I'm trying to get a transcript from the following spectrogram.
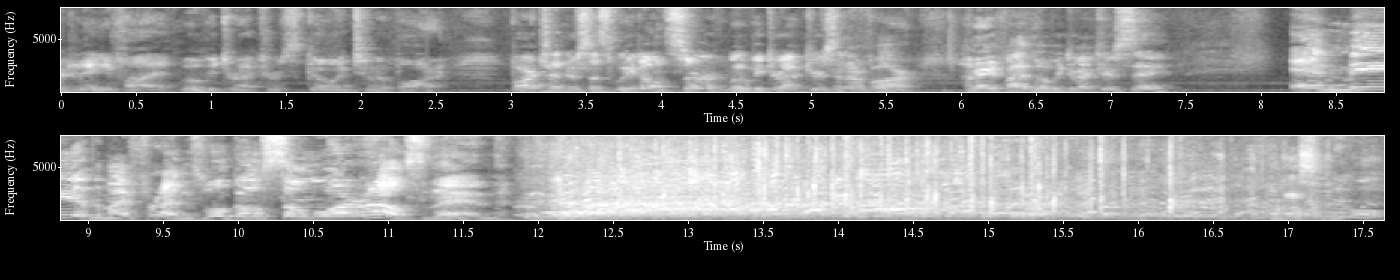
185 movie directors go into a bar. Bartender says, We don't serve movie directors in our bar. 185 movie directors say, And me and my friends will go somewhere else then. Okay, so goal,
